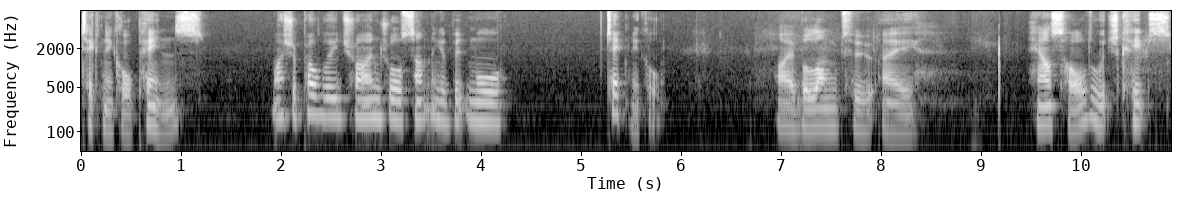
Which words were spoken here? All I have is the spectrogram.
technical pens, I should probably try and draw something a bit more technical. I belong to a household which keeps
